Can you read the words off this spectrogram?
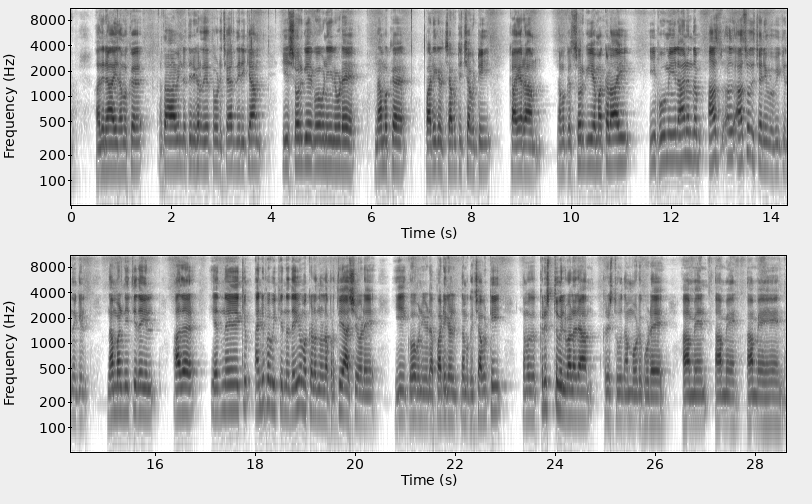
അതിനായി നമുക്ക് കർത്താവിന്റെ തിരുഹൃദയത്തോട് ചേർന്നിരിക്കാം. ഈ സ്വർഗീയ ഗോവണിയിലൂടെ നമുക്ക് പടികൾ ചവിട്ടി ചവിട്ടി കയറാം. നമുക്ക് സ്വർഗീയ മക്കളായി ഈ ഭൂമിയിൽ ആനന്ദം ആസ് ആസ്വദിച്ച് അനുഭവിക്കുന്നെങ്കിൽ നമ്മൾ നിത്യതയിൽ അത് എന്നേക്കും അനുഭവിക്കുന്ന ദൈവമക്കളെന്നുള്ള പ്രത്യാശയോടെ ഈ ഗോവണിയുടെ പടികൾ നമുക്ക് ചവിട്ടി നമുക്ക് ക്രിസ്തുവിൽ വളരാം. ക്രിസ്തു നമ്മോട് കൂടെ ആമേൻ ആമേൻ ആമേൻ.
